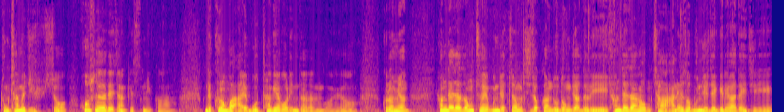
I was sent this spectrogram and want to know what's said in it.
동참해 주십시오. 호소해야 되지 않겠습니까? 근데 그런 걸 아예 못하게 해버린다라는 거예요. 그러면 현대자동차의 문제점을 지적한 노동자들이 현대자동차 안에서 문제 제기를 해야 되지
